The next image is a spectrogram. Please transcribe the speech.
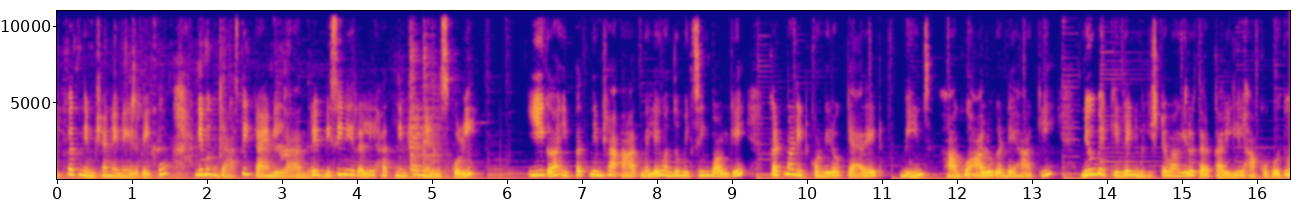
ಇಪ್ಪತ್ತು ನಿಮಿಷ ನೆನೆ ಇಡಬೇಕು. ನಿಮಗೆ ಜಾಸ್ತಿ ಟೈಮ್ ಇಲ್ಲ ಅಂದರೆ ಬಿಸಿ ನೀರಲ್ಲಿ ಹತ್ತು ನಿಮಿಷ ನೆನೆಸ್ಕೊಳ್ಳಿ. ಈಗ ಇಪ್ಪತ್ತು ನಿಮಿಷ ಆದಮೇಲೆ ಒಂದು ಮಿಕ್ಸಿಂಗ್ ಬೌಲ್ಗೆ ಕಟ್ ಮಾಡಿ ಇಟ್ಕೊಂಡಿರೋ ಕ್ಯಾರೆಟ್ ಬೀನ್ಸ್ ಹಾಗೂ ಆಲೂಗಡ್ಡೆ ಹಾಕಿ ನೀವು ಬೇಕಿದ್ದರೆ ನಿಮಗೆ ಇಷ್ಟವಾಗಿರೋ ತರಕಾರಿ ಇಲ್ಲಿ ಹಾಕೋಬೋದು.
